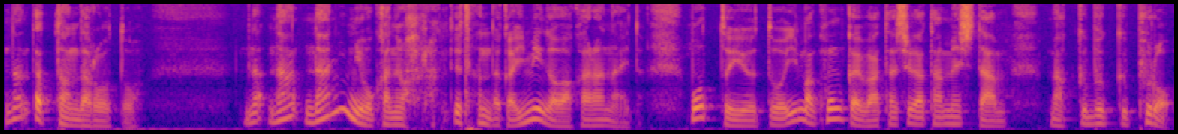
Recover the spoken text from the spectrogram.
何だったんだろうと。な、な、何にお金を払ってたんだか意味がわからないと。もっと言うと、今今回私が試した MacBook Pro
